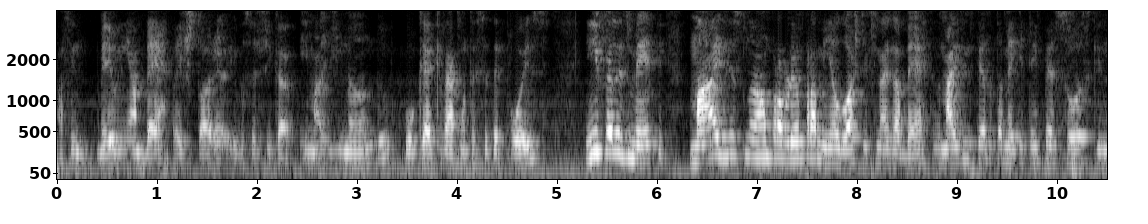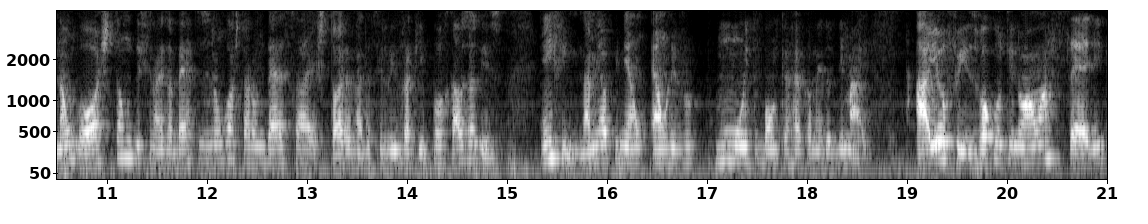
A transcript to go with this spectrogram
assim, meio em aberta a história e você fica imaginando o que é que vai acontecer depois. Infelizmente, mas isso não é um problema para mim. Eu gosto de finais abertos, mas entendo também que tem pessoas que não gostam de finais abertos e não gostaram dessa história, né, desse livro aqui por causa disso. Enfim, na minha opinião, é um livro muito bom que eu recomendo demais. Aí eu fiz, vou continuar uma série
